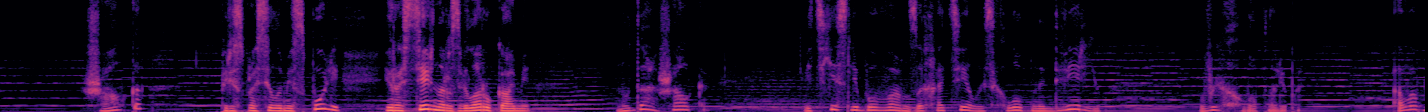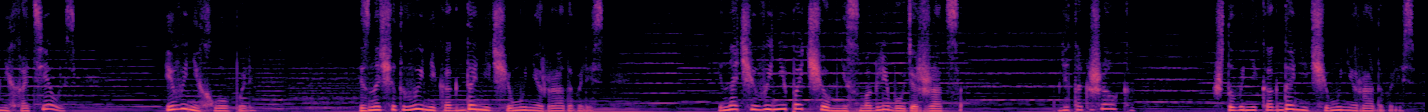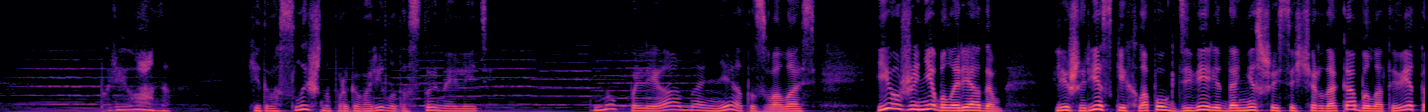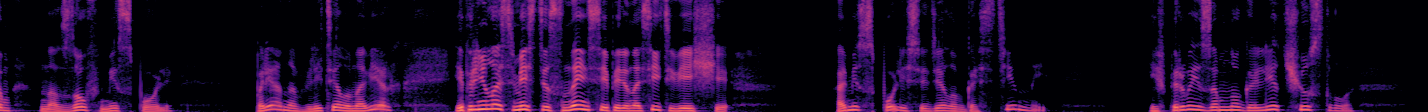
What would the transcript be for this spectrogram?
«Жалко?» — переспросила мисс Поли и растерянно развела руками. «Ну да, жалко. Ведь если бы вам захотелось хлопнуть дверью, вы хлопнули бы. А вам не хотелось, и вы не хлопали. И значит, вы никогда ничему не радовались. Иначе вы ни почем не смогли бы удержаться. Мне так жалко» что вы никогда ничему не радовались. «Полиана!» — едва слышно проговорила достойная леди. Но Полиана не отозвалась. Ее уже не было рядом. Лишь резкий хлопок двери, донесшийся с чердака, был ответом на зов мисс Поли. Полиана влетела наверх и принялась вместе с Нэнси переносить вещи. А мисс Поли сидела в гостиной и впервые за много лет чувствовала,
